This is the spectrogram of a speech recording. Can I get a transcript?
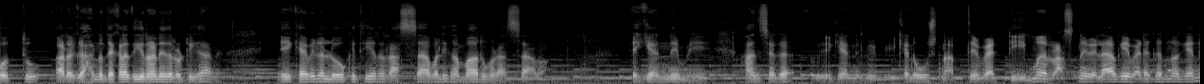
කොත්තු අර ගහන දැකල තියෙනනේද රොටි ගාන ඒ ඇවිල ලෝක තියෙන රස්සාවලින් අමාරුම රස්සාාවක්. ඒන්නේ මේ අන්සක එකැන ූෂ්නත්වය වැට්ටීම රස්න වෙලාගේ වැඩ කරනවා ගැන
